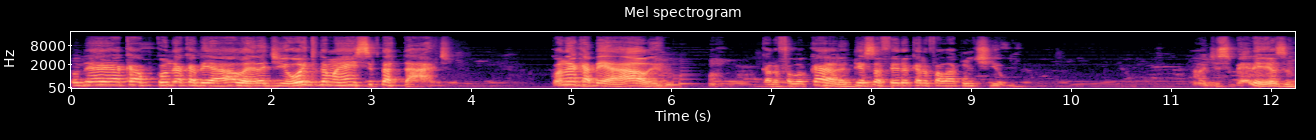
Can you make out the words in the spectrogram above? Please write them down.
Quando eu, quando eu acabei a aula, era de 8 da manhã e 5 da tarde. Quando eu acabei a aula, irmão, o cara falou, cara, terça-feira eu quero falar contigo. Eu disse, beleza.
